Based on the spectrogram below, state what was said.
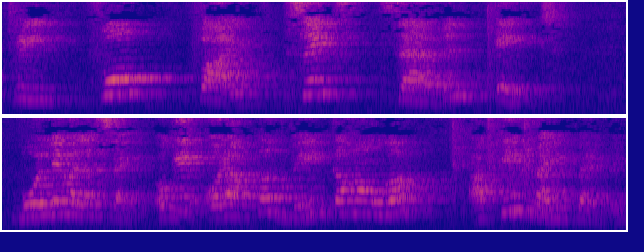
three four five six seven eight बोलने वाला स्टाइल ओके और आपका वेट कहाँ होगा आपके राइट पैर पे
